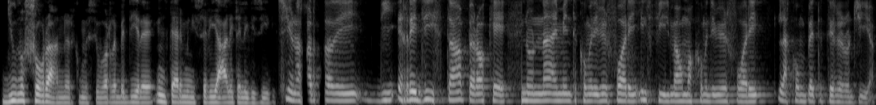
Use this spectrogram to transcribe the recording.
di uno showrunner, come si vorrebbe dire in termini seriali televisivi. Sì, una sorta di, di regista, però che non ha in mente come venire fuori il film, ma come venire fuori la completa trilogia.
